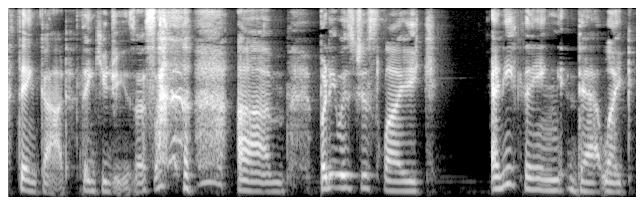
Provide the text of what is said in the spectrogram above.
Thank God. Thank you Jesus. um, but it was just like anything that like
